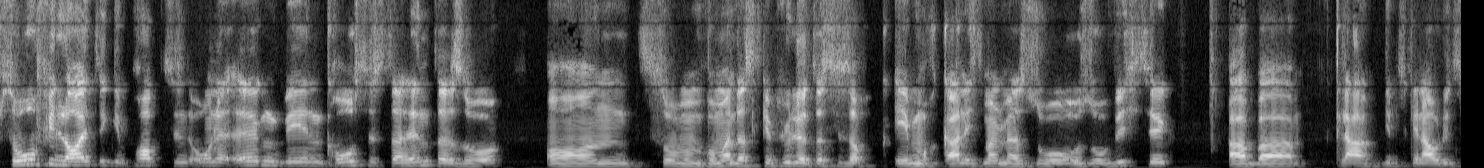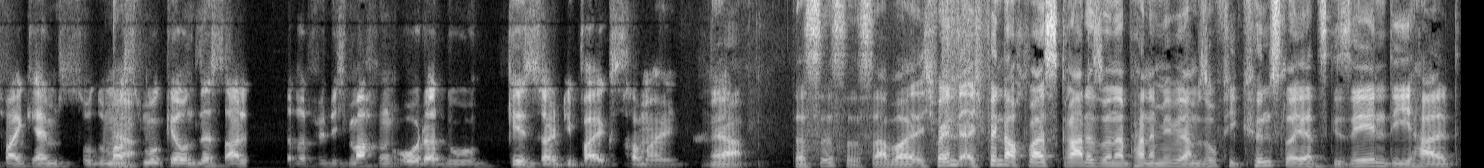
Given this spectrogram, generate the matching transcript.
so viele Leute gepoppt sind, ohne irgendwen Großes dahinter so. Und so, wo man das Gefühl hat, das ist auch eben auch gar nicht mal mehr so, so wichtig. Aber klar, gibt es genau die zwei Camps. So, du machst Ja. Mucke und lässt alles andere für dich machen oder du gehst halt die paar extra Meilen. Ja, das ist es. Aber ich finde ich find auch, was gerade so in der Pandemie, wir haben so viele Künstler jetzt gesehen, die halt,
